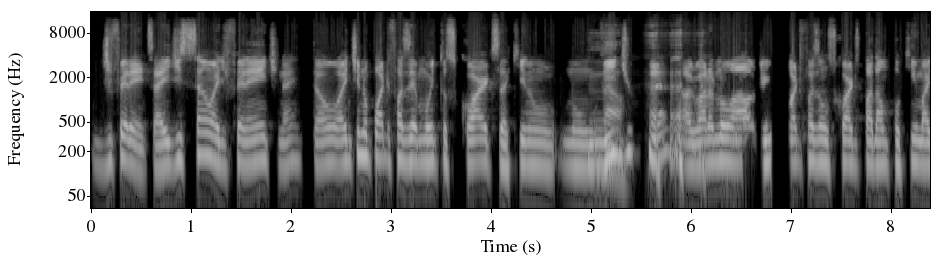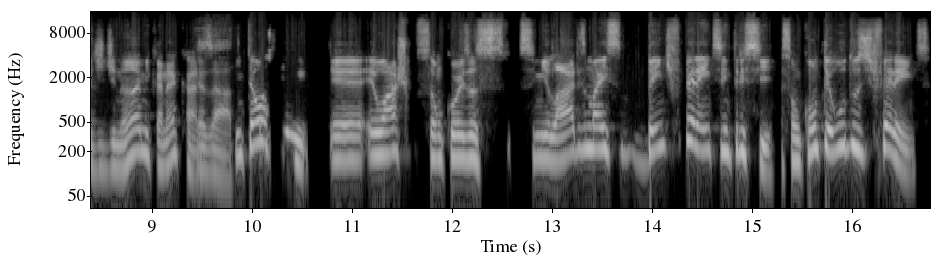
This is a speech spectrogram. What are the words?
diferentes. A edição é diferente, né? Então a gente não pode fazer muitos cortes aqui no, num vídeo, né? Agora no áudio a gente pode fazer uns cortes para dar um pouquinho mais de dinâmica, né, cara? Exato. Então, assim, é, eu acho que são coisas similares, mas bem diferentes entre si. São conteúdos diferentes.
